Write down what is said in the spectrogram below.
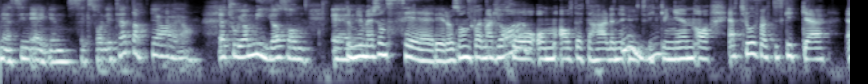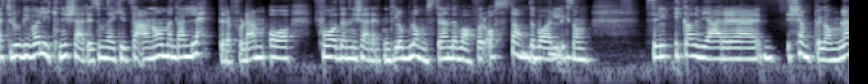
med sin egen seksualitet. Da. Ja, ja. Jeg tror jeg har mye av sånn eh, Det blir mer sånn serier og sånn på NRK Ja. Mm. om alt dette her, denne utviklingen. Og jeg tror faktisk ikke Jeg tror vi var like nysgjerrige som det kidsa er nå, men det er lettere for dem å få den nysgjerrigheten til å blomstre enn det var for oss. da. Det var liksom sikkert Ikke at vi er eh, kjempegamle,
